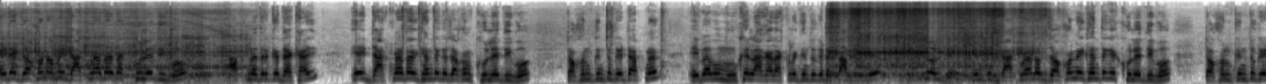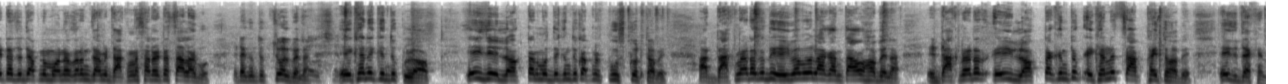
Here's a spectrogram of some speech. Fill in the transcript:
এইটা যখন আমি ডাকনাটা এটা খুলে দিব আপনাদেরকে দেখাই এই ডাকনাটা এখান থেকে যখন খুলে দিব তখন কিন্তু এটা আপনার এইভাবে মুখে লাগা রাখলে কিন্তু এটা চাপ দিলে চলবে। কিন্তু ডাকনাটা যখন এখান থেকে খুলে দিব তখন কিন্তু এটা যদি আপনি মনে করেন যে আমি ডাকনা ছাড়া এটা চালাবো এটা কিন্তু চলবে না। এইখানে কিন্তু লক। এই যে লকটার মধ্যে কিন্তু আপনার পুশ করতে হবে। আর ডাকনাটা যদি এইভাবে লাগান তাও হবে না। এই ডাকনাটার এই লকটা কিন্তু এখানে চাপ খাইতে হবে। এই যে দেখেন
